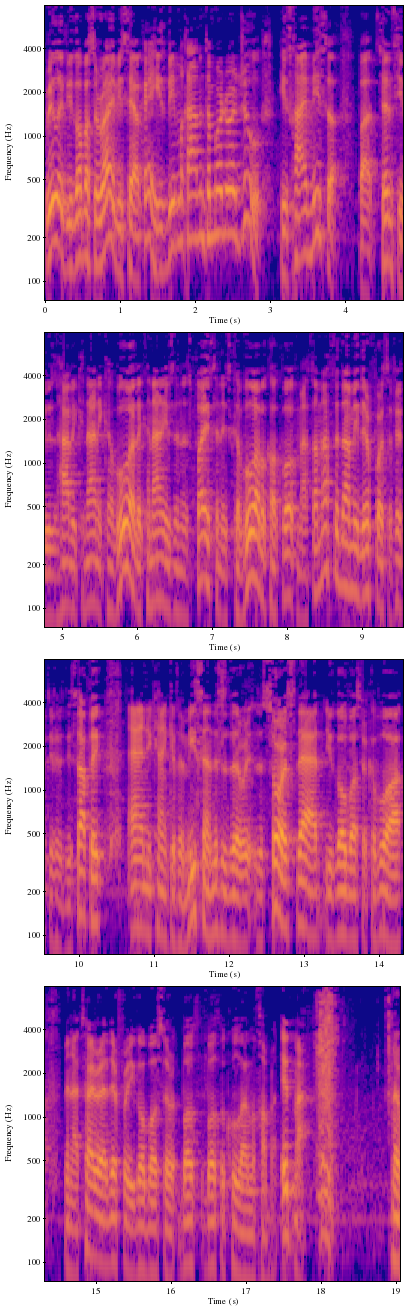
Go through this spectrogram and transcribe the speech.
really, if you go Basarayv, you say, okay, he's being mechavan to murder a Jew. He's Chaim Misa. But since he was having Kanani Kavua, the Kanani is in his place, and he's Kavua, but Kavua Masam Mafsadami. Therefore, it's a 50-50 suffix, and you can't give him Misa. And this is the, the source that you go Basar Kavua Minatayra. Therefore, you go both both both the Kula and the Chamra. Now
